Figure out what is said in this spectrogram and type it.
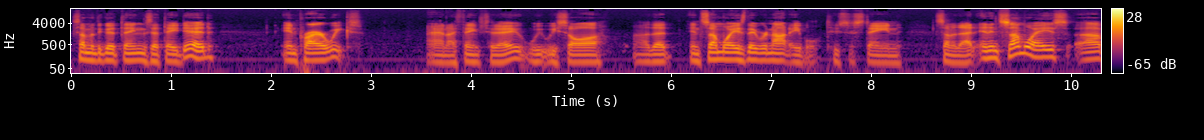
some of the good things that they did in prior weeks. And I think today we, we saw uh, that in some ways they were not able to sustain some of that, and in some ways, uh,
